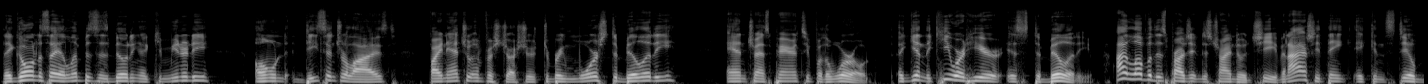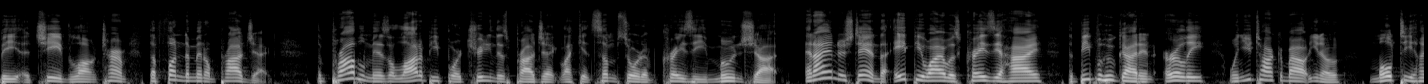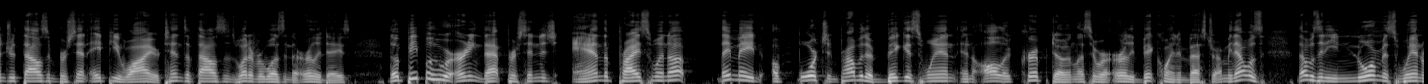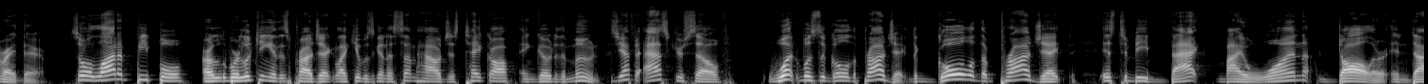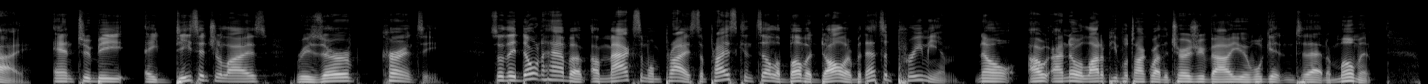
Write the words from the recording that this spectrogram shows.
They go on to say Olympus is building a community owned decentralized financial infrastructure to bring more stability and transparency for the world. Again, the keyword here is stability. I love what this project is trying to achieve, and I actually think it can still be achieved long term. The fundamental project. The problem is, a lot of people are treating this project like it's some sort of crazy moonshot. And I understand the APY was crazy high. The people who got in early, when you talk about, you know, multi hundred thousand percent APY or tens of thousands, whatever it was in the early days, the people who were earning that percentage and the price went up, they made a fortune, probably their biggest win in all of crypto, unless they were early Bitcoin investor. I mean, that was that was an enormous win right there. So a lot of people are were looking at this project like it was going to somehow just take off and go to the moon. So you have to ask yourself, what was the goal of the project? The goal of the project is to be backed by $1 in DAI and to be a decentralized reserve currency. So they don't have a, a maximum price. The price can sell above a dollar, but that's a premium. Now, I, I know a lot of people talk about the treasury value, and we'll get into that in a moment.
